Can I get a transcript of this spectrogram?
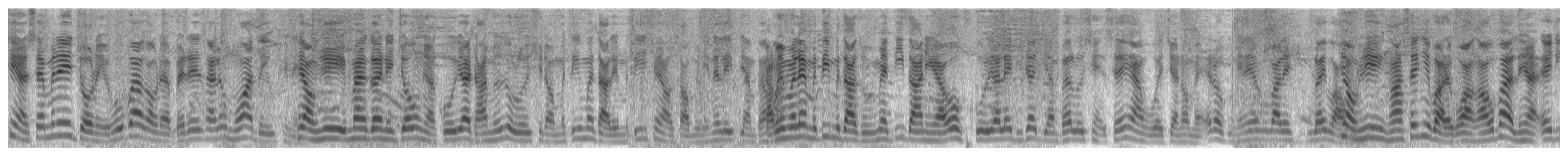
ချိန်က7မိနစ်ကျော်နေဟိုဘက်ကောင်နဲ့ battery ဆိုင်လို့မဝသေးဘူးခင်ဗျ။ဟောင်ကြီးအမှန်ကန်နေကျုံးနေတာကိုရီးယားဒါမျိုးဆိုလို့ရှိရင်တော့မတိမတာလေးမတိချင်အောင်ဆောင်ပြီးနည်းနည်းလေးပြန်ဘက်။ဒါပေမဲ့လည်းမတိမတာဆိုပေမဲ့တိတာနေတာကိုကိုရီးယားလည်းဒီထက်ပြန်ဘက်လို့ရှိရင်အစဲခံဝယ်ကြံတော့မယ်။အဲ့တော့နည်းနည်းပါးပါးလေးကူလိုက်ပါဦး။ဟောင်ကြီးငါစိတ်ညစ်ပါတယ်ကွာငါဟိုဘက်လင်းက AD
